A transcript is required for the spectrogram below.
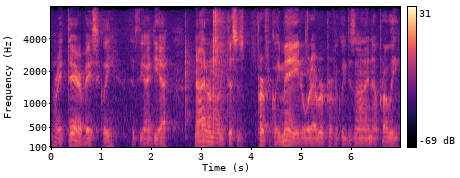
right there basically is the idea. Now I don't know that this is perfectly made or whatever perfectly designed. I'll probably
